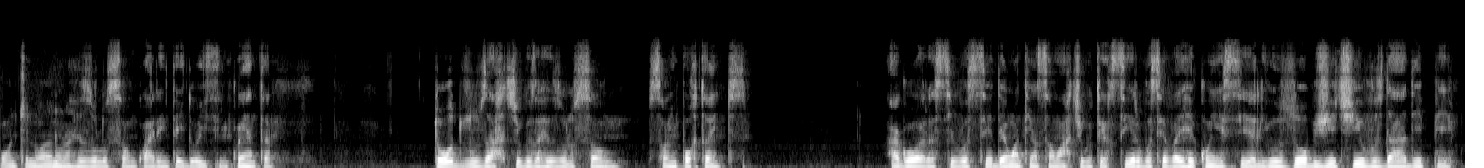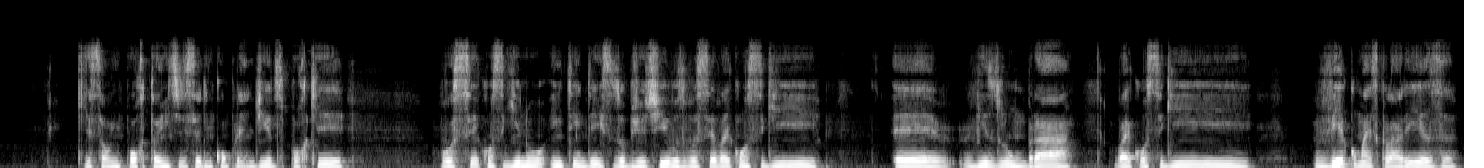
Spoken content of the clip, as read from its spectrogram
Continuando na resolução 4250, todos os artigos da resolução são importantes. Agora, se você der uma atenção ao artigo 3 você vai reconhecer ali os objetivos da ADP, que são importantes de serem compreendidos, porque você conseguindo entender esses objetivos, você vai conseguir é, vislumbrar, vai conseguir ver com mais clareza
